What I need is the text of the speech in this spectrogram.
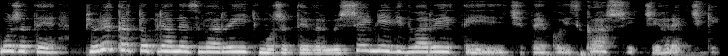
Можете пюре картопляне зварити, можете вермишелі відварити, чи то якоїсь каші, чи гречки,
